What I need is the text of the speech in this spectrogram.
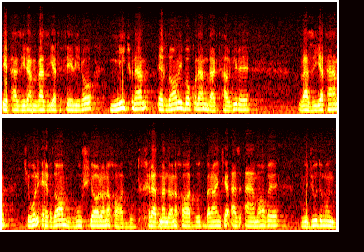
بپذیرم وضعیت فعلی رو می‌تونم اقدامی بکنم در تغییر وضعیتم که اون اقدام هوشیارانه خواهد بود خردمندانه خواهد بود برای اینکه از اعماق وجودمون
